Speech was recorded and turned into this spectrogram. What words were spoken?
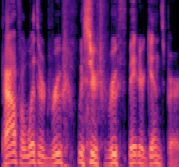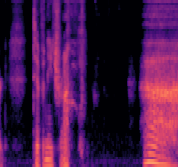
Powerful withered Ruth, wizard Ruth Bader Ginsburg. Tiffany Trump. yeah.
